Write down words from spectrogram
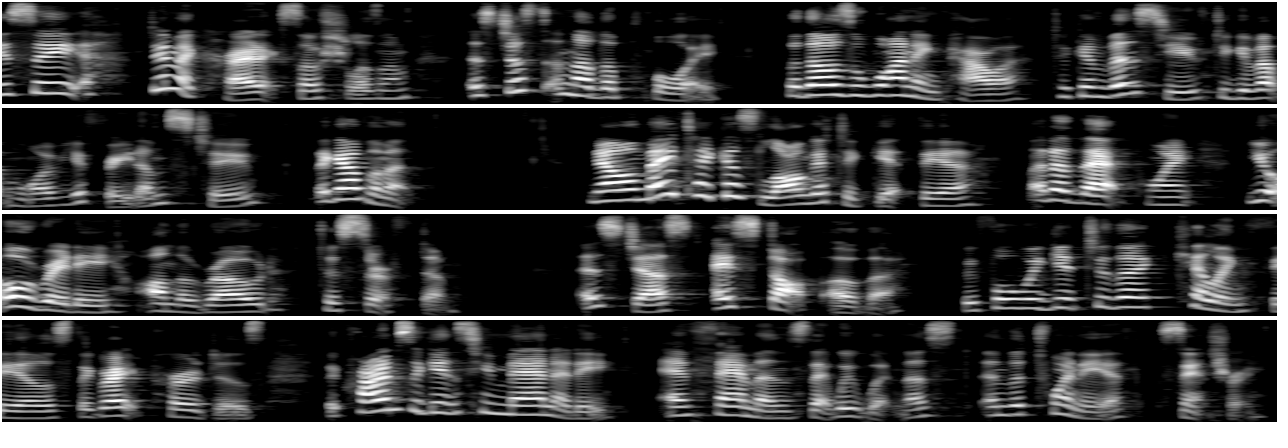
You see, democratic socialism is just another ploy for those wanting power to convince you to give up more of your freedoms to the government. Now, it may take us longer to get there, but at that point, you're already on the road to serfdom. It's just a stopover before we get to the killing fields, the great purges, the crimes against humanity, and famines that we witnessed in the 20th century.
